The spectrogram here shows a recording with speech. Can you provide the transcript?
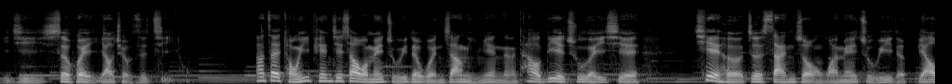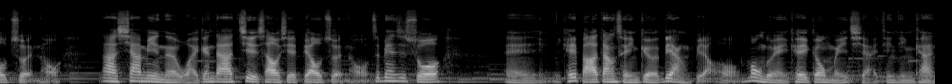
以及社会要求自己。那在同一篇介绍完美主义的文章里面呢，它有列出了一些。切合这三种完美主义的标准哦，那下面呢，我还跟大家介绍一些标准哦。这边是说，哎，你可以把它当成一个量表哦。梦伦也可以跟我们一起来听听看。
